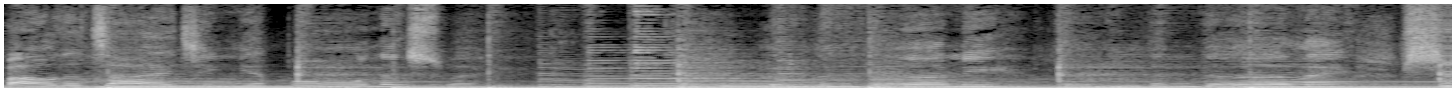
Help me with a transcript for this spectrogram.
抱得再紧也不能睡。冷冷的你，冷冷的泪，湿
